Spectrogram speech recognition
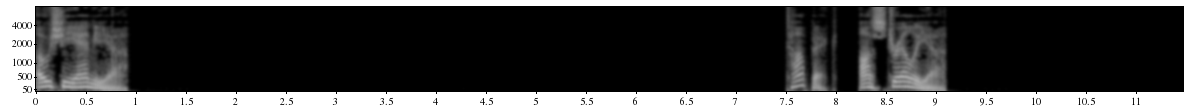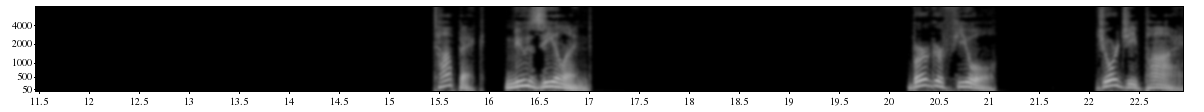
Oceania. Topic: Australia New Zealand. Burger Fuel. Georgie pie.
